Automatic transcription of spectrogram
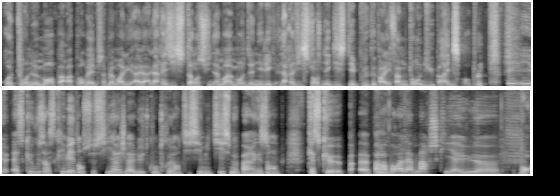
retournement par rapport même simplement à la résistance. Finalement, à un moment donné, la résistance n'existait plus que par les femmes tondues, par exemple. Et, est-ce que vous inscrivez dans ce sillage la lutte contre l'antisémitisme, par exemple? Qu'est-ce que, par rapport à la marche qu'il y a eu euh, bon,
